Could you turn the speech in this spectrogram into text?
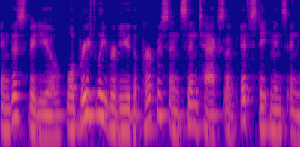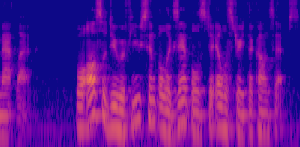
In this video, we'll briefly review the purpose and syntax of if statements in MATLAB. We'll also do a few simple examples to illustrate the concepts.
